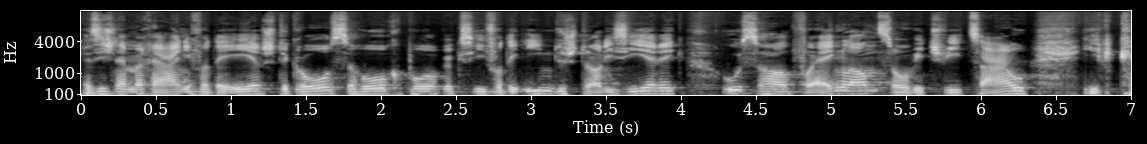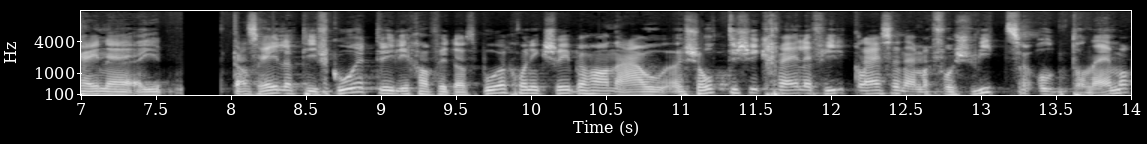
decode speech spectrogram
Es ist nämlich eine von der ersten grossen Hochburgen von der Industrialisierung außerhalb von England, so wie die Schweiz auch. Ich kenne das relativ gut, weil ich habe für das Buch, das ich geschrieben habe, auch schottische Quellen viel gelesen, nämlich von Schweizer Unternehmern,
